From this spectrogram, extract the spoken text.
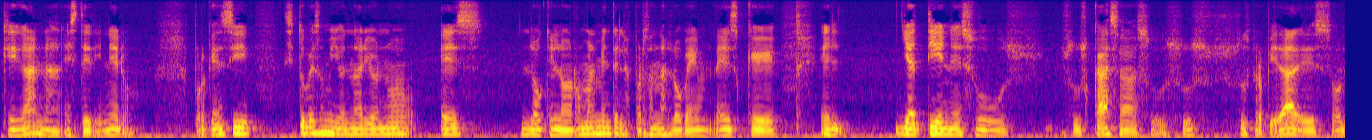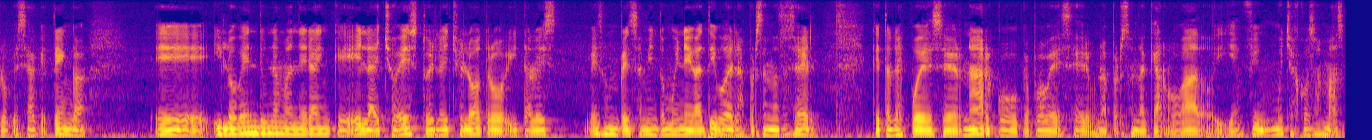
que gana este dinero. Porque en sí, si tú ves un millonario no es lo que normalmente las personas lo ven, es que él ya tiene sus, sus casas, sus, sus, sus propiedades o lo que sea que tenga, eh, y lo ven de una manera en que él ha hecho esto, él ha hecho el otro, y tal vez es un pensamiento muy negativo de las personas hacia él, que tal vez puede ser narco, que puede ser una persona que ha robado, y en fin, muchas cosas más.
